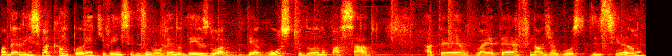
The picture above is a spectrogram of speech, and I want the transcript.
uma belíssima campanha que vem se desenvolvendo desde o, de agosto do ano passado até vai até final de agosto desse ano.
